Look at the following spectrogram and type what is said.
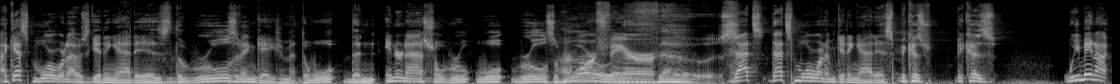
I guess more what I was getting at is the rules of engagement, the the international ru- wu- rules of oh, warfare. Oh, those. That's that's more what I'm getting at is because because we may not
